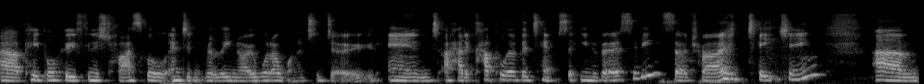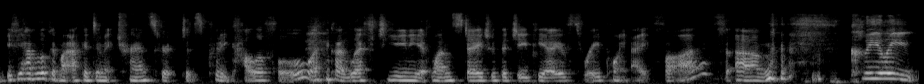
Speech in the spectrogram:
uh, people who finished high school and didn't really know what I wanted to do. And I had a couple of attempts at university. So I tried teaching um, if you have a look at my academic transcript, it's pretty colourful. I think I left uni at one stage with a GPA of 3.85. Um, clearly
